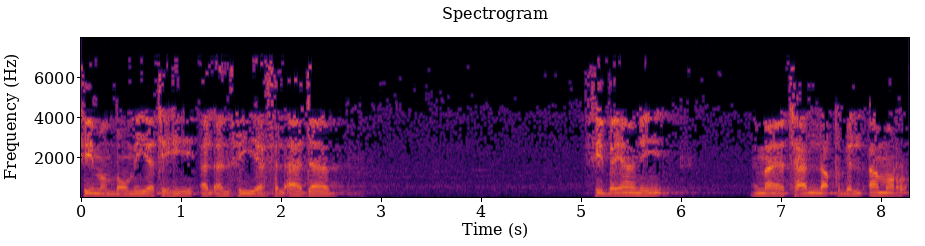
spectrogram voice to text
في منظوميته الألفية في الآداب في بيان ما يتعلق بالأمر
